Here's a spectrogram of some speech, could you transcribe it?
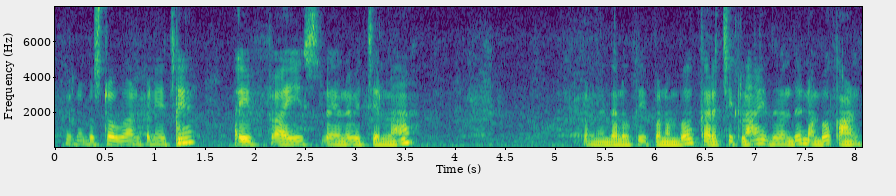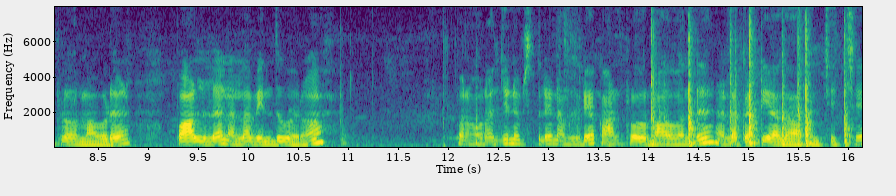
இப்போ நம்ம ஸ்டவ் ஆன் பண்ணி வச்சு ஐ ஐஸில் எல்லாம் வச்சிடலாம். பாருங்கள் இந்த அளவுக்கு இப்போ நம்ம கரைச்சிக்கலாம். இது வந்து நம்ம கார்ன்ஃப்ளவர் மாவோட பாலில் நல்லா வெந்து வரும். பாருங்கள் ஒரு அஞ்சு நிமிஷத்துலேயே நம்மளுடைய கார்ன்ஃப்ளவர் மாவு வந்து நல்லா கட்டியாக ஆரம்பிச்சிச்சு.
